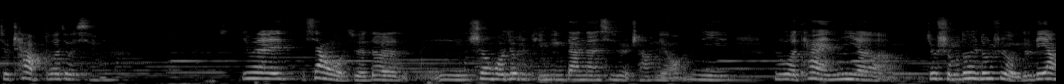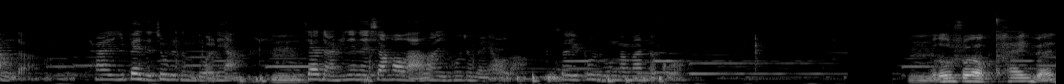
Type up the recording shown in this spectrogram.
就差不多就行。因为像我觉得，嗯，生活就是平平淡淡、细水长流。你如果太腻了，就什么东西都是有一个量的，它一辈子就是这么多量。嗯。你在短时间内消耗完了，以后就没有了。所以不如慢慢的过。嗯。不都说要开源？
